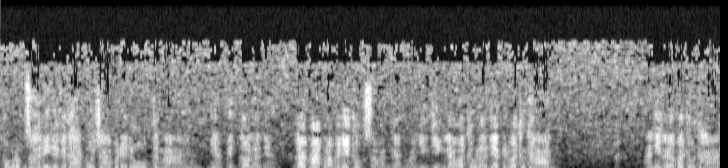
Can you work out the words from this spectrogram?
พระบรมสารีริกธาตุบูชาพระรูปทั้งหลายเนี่ยเป็นต้นเหล่านี้โดยมากเราไม่ได้ถูกสอนกันว่าจริง ๆ แล้ววัตถุเหล่านี้เป็นวัตถุทาน อันนี้เขาเรียกวัตถุทาน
